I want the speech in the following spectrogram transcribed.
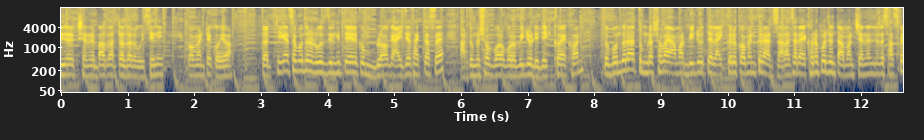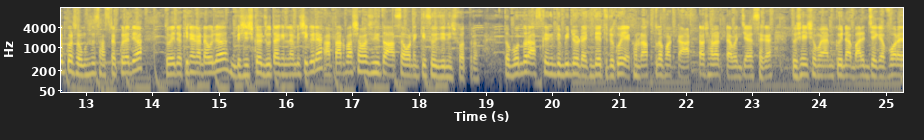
রিডাকশনের বাজার টাজার হইছেনি কমেন্টে কইও। তো ঠিক আছে বন্ধুরা, রোজ দিন কিন্তু এরকম ব্লগ আইডিয়া থাকতেছে, আর তোমরা সব বড় বড় ভিডিওটি দেখো এখন তো বন্ধুরা, তোমরা সবাই আমার ভিডিওতে লাইক করে কমেন্ট করে, আর যারা যারা এখনও পর্যন্ত আমার চ্যানেলটা সাবস্ক্রাইব করছ, অবশ্যই সাবস্ক্রাইব করে দিও তো এই তো কেনাকাটা হইল, বিশেষ করে জুতা কিনলাম বেশি করে, আর তার পাশাপাশি তো আছে অনেক কিছু জিনিসপত্র তো বন্ধুরা আজকে কিন্তু ভিডিওটা কিন্তু এতটুকুই, এখন রাত্র ফাঁকা আটটা সাড়ে আটটা বাজে আছে গা। তো সেই সময় আমি কই না, বাড়ির জায়গায় পরে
